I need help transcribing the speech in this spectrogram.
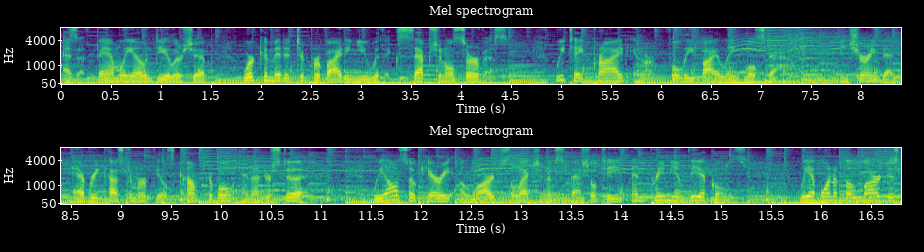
As a family owned dealership, we're committed to providing you with exceptional service. We take pride in our fully bilingual staff, ensuring that every customer feels comfortable and understood. We also carry a large selection of specialty and premium vehicles. We have one of the largest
